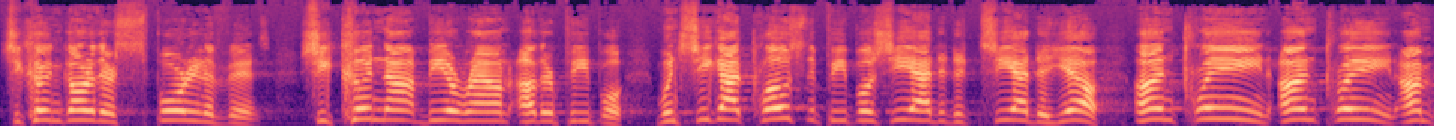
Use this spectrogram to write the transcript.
She couldn't go to their sporting events. She could not be around other people. When she got close to people, she had to, she had to yell, unclean, unclean. I'm,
